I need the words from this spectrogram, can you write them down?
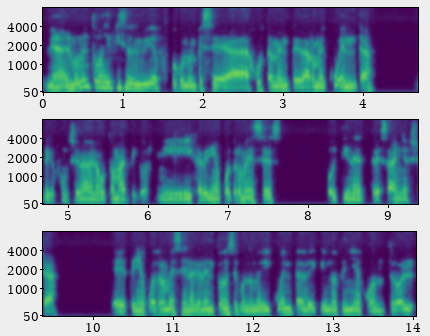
Mira, el momento más difícil de mi vida fue cuando empecé a justamente darme cuenta de que funcionaba en automáticos. Mi hija tenía cuatro meses, hoy tiene tres años ya. Eh, tenía cuatro meses en aquel entonces cuando me di cuenta de que no tenía control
